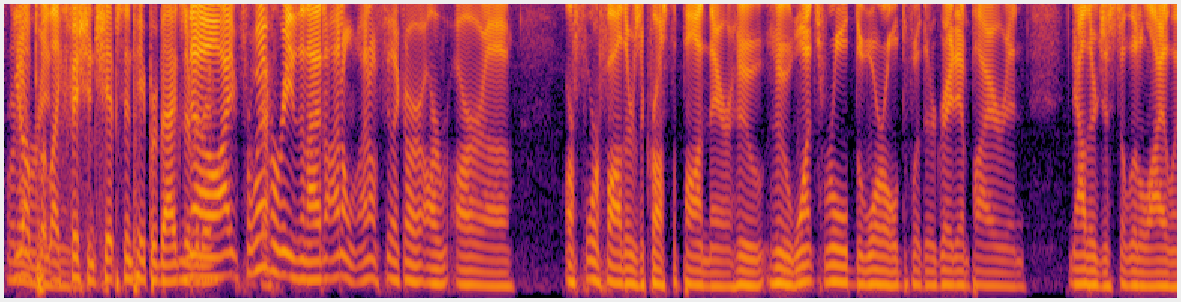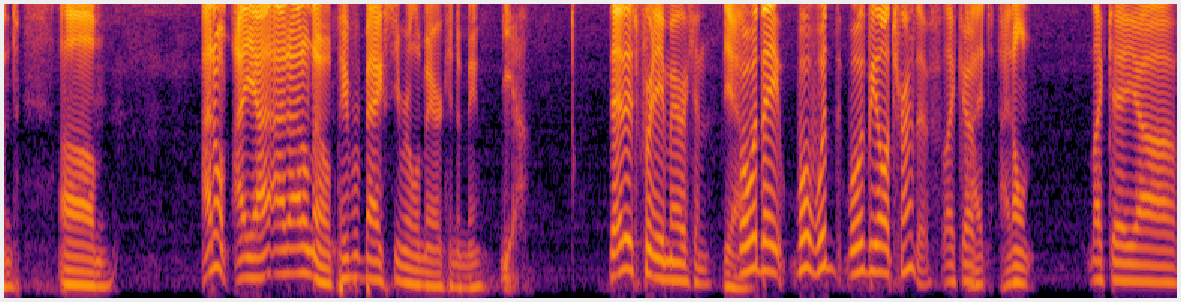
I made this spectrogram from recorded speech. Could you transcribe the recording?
For you don't put like fish and chips in paper bags over No, there I for whatever reason I don't, I don't I don't feel like our our our uh, our forefathers across the pond there who who once ruled the world with their great empire and now they're just a little island. Um, I don't I, I I don't know. Paper bags seem real American to me. yeah That is pretty American. Yeah. What would they? What would what would be alternative? Like a I, I don't. like a uh,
